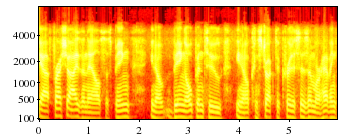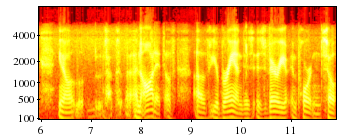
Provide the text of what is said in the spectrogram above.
Yeah, fresh eyes analysis, being, you know, being open to, you know, constructive criticism or having, you know, an audit of of your brand is is very important. So,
